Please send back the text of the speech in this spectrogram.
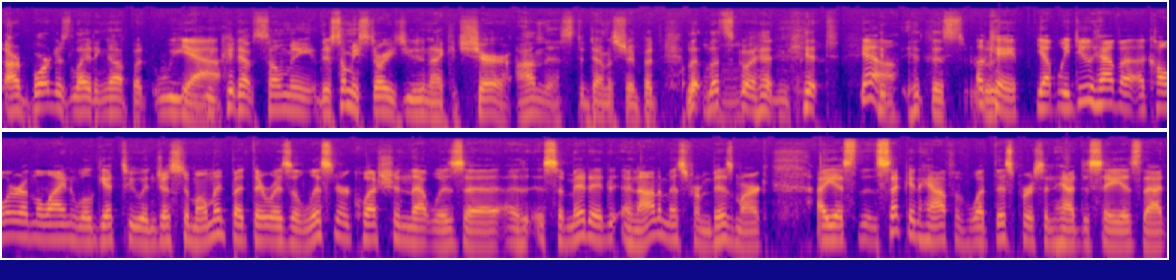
our board is lighting up, but we, yeah. we could have so many. There's so many stories you and I could share on this to demonstrate. But let, us mm-hmm. go ahead and hit yeah hit, hit this. Okay. Yep. We do have a, a, caller on the line. We'll get to in just a moment. But there was a listener question that was uh, uh, submitted anonymous from Bismarck. I guess the second half of what this person had to say is that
